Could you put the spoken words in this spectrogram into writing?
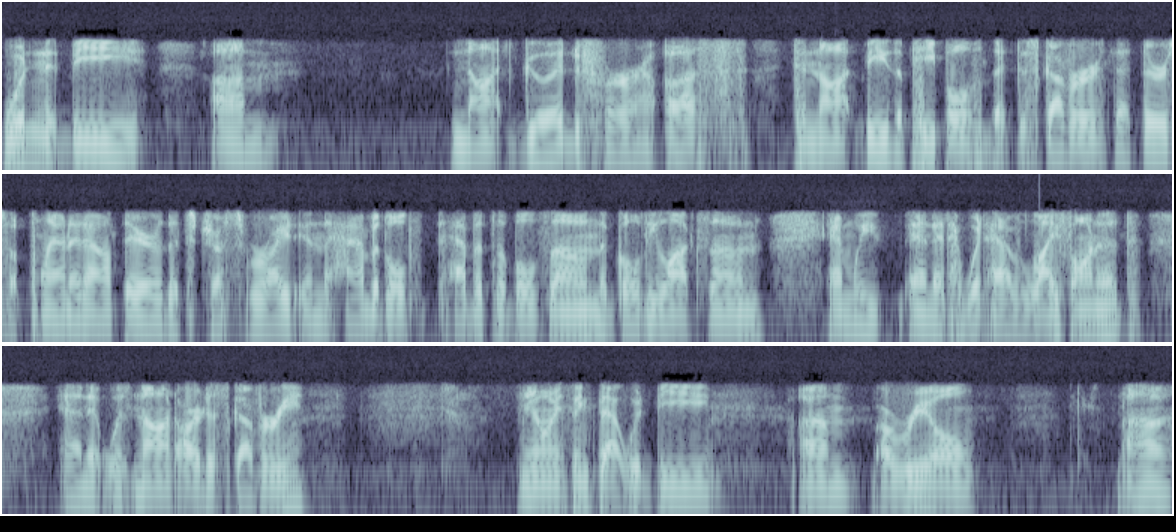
wouldn't it be um, not good for us to not be the people that discover that there's a planet out there that's just right in the habitable habitable zone, the Goldilocks zone, and we and it would have life on it, and it was not our discovery. You know, I think that would be um, a real uh,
